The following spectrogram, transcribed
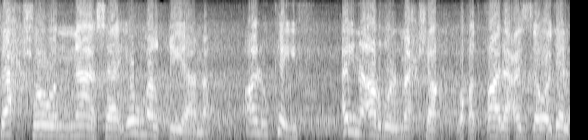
تحشر الناس يوم القيامة. قالوا كيف؟ أين أرض المحشر؟ وقد قال عز وجل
